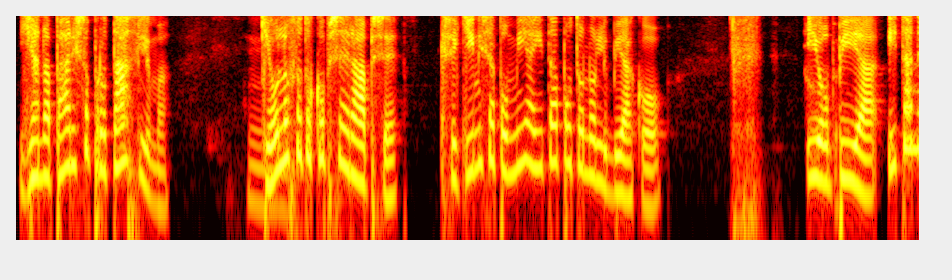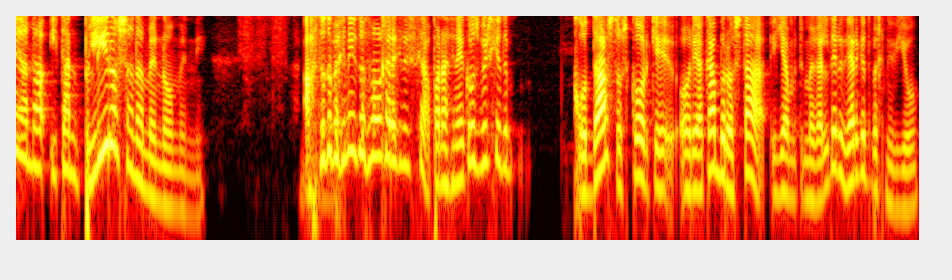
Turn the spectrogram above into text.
για να πάρεις το πρωτάθλημα. Και όλο αυτό το κόψε ράψε ξεκίνησε από μία ήττα από τον Ολυμπιακό η οποία ήταν, ανα... ήταν πλήρως αναμενόμενη. Αυτό το παιχνίδι το θυμάμαι χαρακτηριστικά. Ο Παναθηναϊκός βρίσκεται κοντά στο σκορ και οριακά μπροστά για τη μεγαλύτερη διάρκεια του παιχνιδιού.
